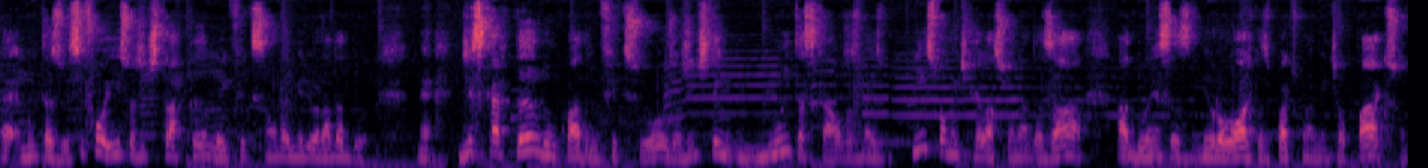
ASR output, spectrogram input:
é, muitas vezes, se for isso, a gente tratando a infecção vai melhorar da dor. Né? Descartando um quadro infeccioso, a gente tem muitas causas, mas principalmente relacionadas a, a doenças neurológicas, particularmente ao Parkinson,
